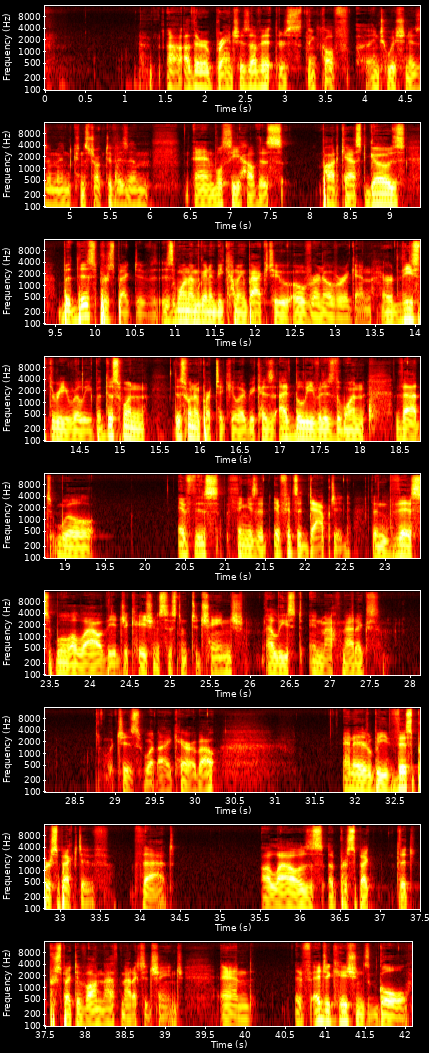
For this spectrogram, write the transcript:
uh, other branches of it. There's things called uh, intuitionism and constructivism, and we'll see how this podcast goes. But this perspective is one I'm going to be coming back to over and over again, or these three really, but this one, this one in particular, because I believe it is the one that will, if this thing is, if it's adapted, then this will allow the education system to change, at least in mathematics, which is what I care about. And it'll be this perspective that allows a perspective the perspective on mathematics to change. And if education's goal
